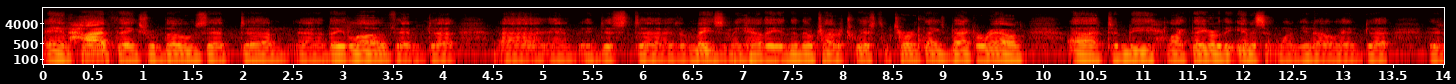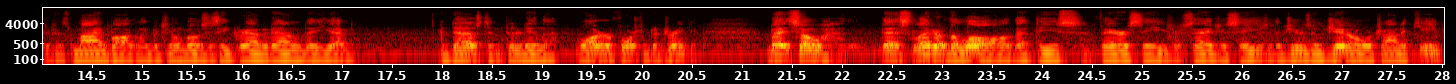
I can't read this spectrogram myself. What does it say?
and hide things from those that um, uh, they love and. Uh, uh, and it just uh, it amazes me how they and then they'll try to twist and turn things back around uh, to be like they are the innocent one, you know, and uh, it's mind-boggling. But you know, Moses he grounded down the um, dust and put it in the water or force them to drink it. But so this letter of the law that these Pharisees or Sadducees or the Jews in general were trying to keep,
